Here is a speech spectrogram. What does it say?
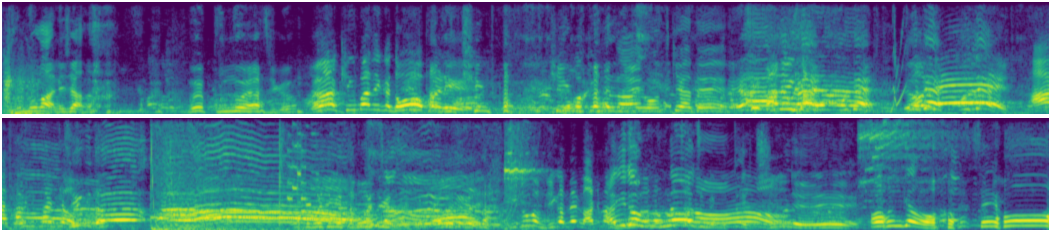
분노가 아니지 않아? 왜 분노야 지금? 야, 킹 받으니까 넣어 빨리. 킹밖에 몰라. 이거 어떻게 해야 돼? 킹 받으니까 어때? 어때? 어때? 아 38점. 지금부터. 이동은 네가 맨 마지막에 아, 이동 못 나와주면 못해. 지는데. 아 흥겨워. 세호.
